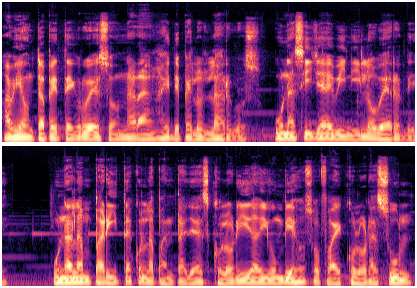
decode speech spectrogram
había un tapete grueso, naranja y de pelos largos, una silla de vinilo verde, una lamparita con la pantalla descolorida y un viejo sofá de color azul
